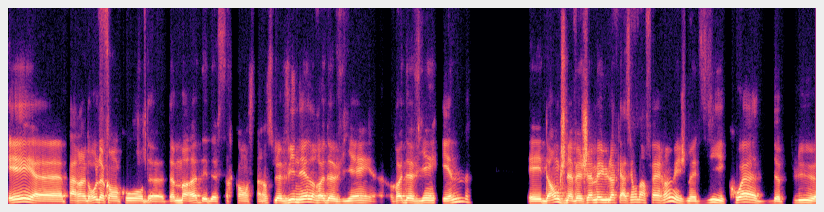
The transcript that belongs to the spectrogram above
Et par un drôle de concours de, de, mode et de circonstances, le vinyle redevient, redevient in. Et donc, je n'avais jamais eu l'occasion d'en faire un et je me dis, quoi de plus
